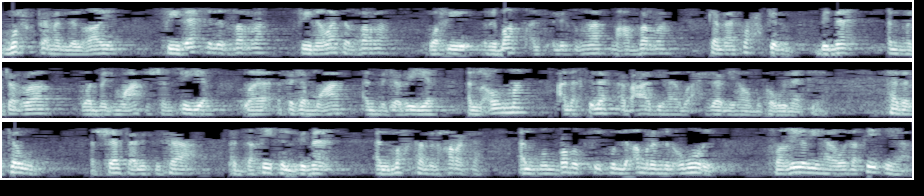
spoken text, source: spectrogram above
محكما للغاية في داخل الذرة في نواة الذرة وفي رباط الإلكترونات مع الذرة كما تحكم بناء المجرات والمجموعات الشمسية والتجمعات المجرية العظمى على اختلاف أبعادها وأحجامها ومكوناتها. هذا الكون الشاسع الاتساع الدقيق البناء المحكم الحركة المنضبط في كل أمر من أموره صغيرها ودقيقها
